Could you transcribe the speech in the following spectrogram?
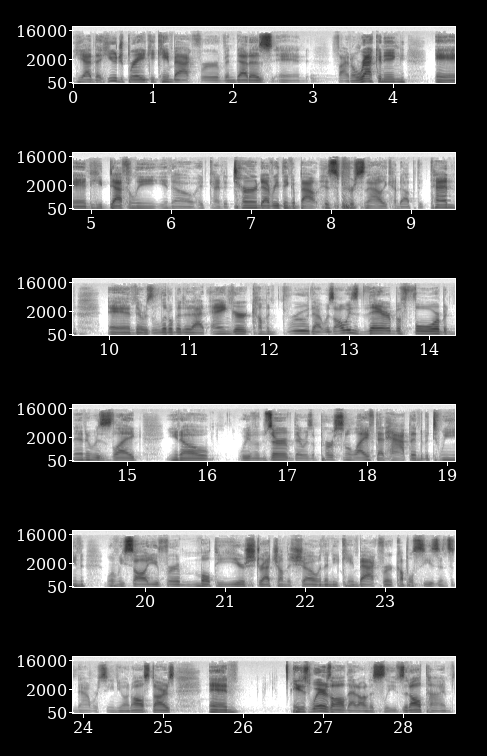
he had the huge break. He came back for Vendettas and Final Reckoning, and he definitely, you know, had kind of turned everything about his personality kind of up to 10. And there was a little bit of that anger coming through that was always there before, but then it was like, you know, we've observed there was a personal life that happened between when we saw you for a multi-year stretch on the show and then you came back for a couple seasons and now we're seeing you on all stars and he just wears all that on his sleeves at all times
